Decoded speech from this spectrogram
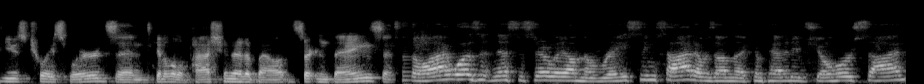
use choice words and get a little passionate about certain things. And so I wasn't necessarily on the racing side; I was on the competitive show horse side.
